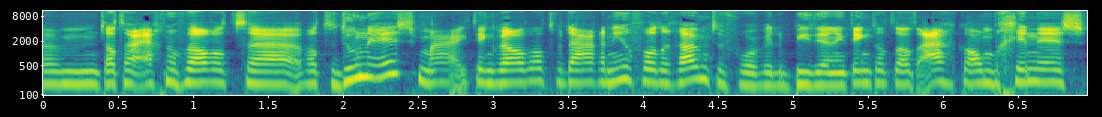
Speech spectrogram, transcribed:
Um, dat er echt nog wel wat, uh, wat te doen is. Maar ik denk wel dat we daar in ieder geval de ruimte voor willen bieden. En ik denk dat dat eigenlijk al een begin is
